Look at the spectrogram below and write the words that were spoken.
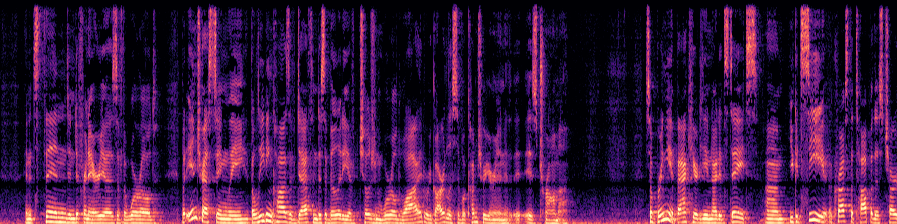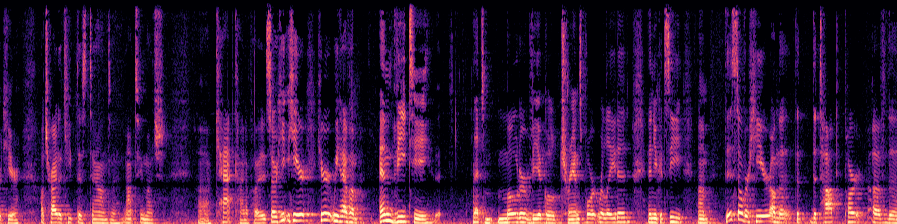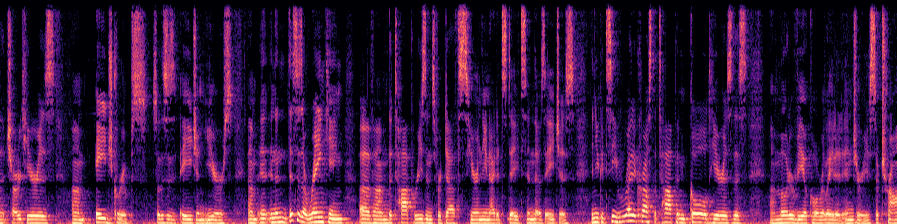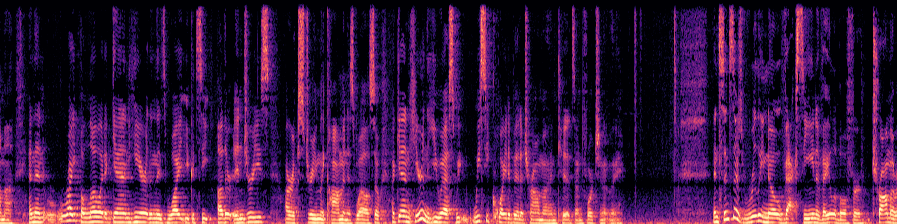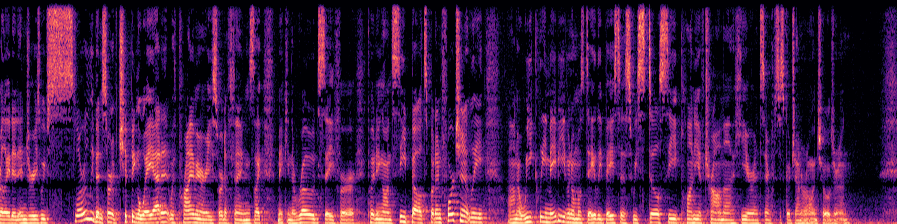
and it's thinned in different areas of the world. But interestingly, the leading cause of death and disability of children worldwide, regardless of what country you're in, is trauma. So, bringing it back here to the United States, um, you could see across the top of this chart here. I'll try to keep this down to not too much uh, cat kind of play. So, he, here, here we have a MVT, that's motor vehicle transport related, and you could see um, this over here on the, the, the, top part of the chart here is um, age groups. So this is age and years. Um, and, and, then this is a ranking of um, the top reasons for deaths here in the United States in those ages. And you can see right across the top in gold here is this uh, motor vehicle related injuries, so trauma. And then right below it again here, then these white, you could see other injuries are extremely common as well. So again, here in the US, we, we see quite a bit of trauma in kids, unfortunately. And since there's really no vaccine available for trauma related injuries, we've slowly been sort of chipping away at it with primary sort of things like making the roads safer, putting on seatbelts. But unfortunately, on a weekly, maybe even almost daily basis, we still see plenty of trauma here in San Francisco General in children.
